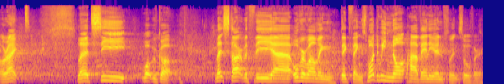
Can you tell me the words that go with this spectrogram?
All right. Let's see what we've got. Let's start with the uh, overwhelming big things. What do we not have any influence over?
